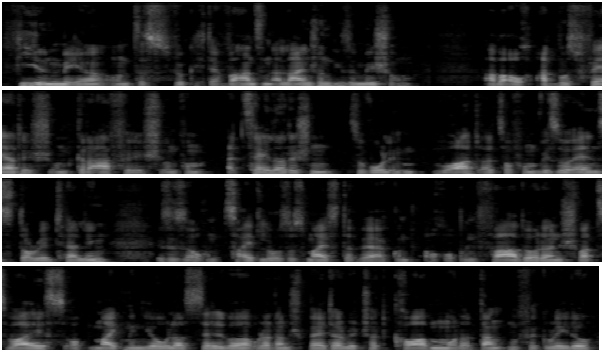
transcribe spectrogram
viel mehr und das ist wirklich der Wahnsinn. Allein schon diese Mischung. Aber auch atmosphärisch und grafisch und vom erzählerischen, sowohl im Wort als auch vom visuellen Storytelling, ist es auch ein zeitloses Meisterwerk. Und auch ob in Farbe oder in Schwarz-Weiß, ob Mike Mignola selber oder dann später Richard Corbin oder Duncan Fegredo,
